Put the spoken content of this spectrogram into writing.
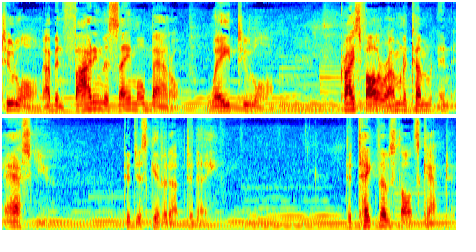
too long. I've been fighting the same old battle way too long. Christ follower, I'm going to come and ask you to just give it up today, to take those thoughts captive.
